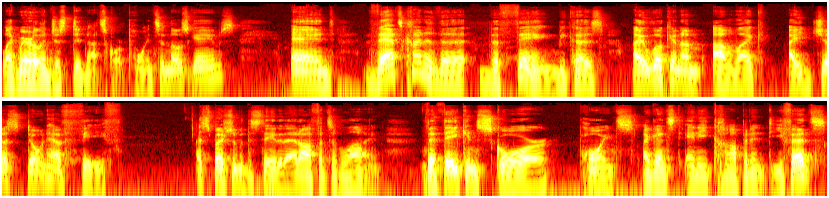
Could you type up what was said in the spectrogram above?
Like Maryland just did not score points in those games, and that's kind of the the thing because I look and I'm I'm like I just don't have faith, especially with the state of that offensive line, that they can score points against any competent defense.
